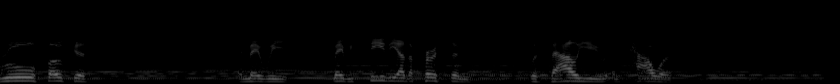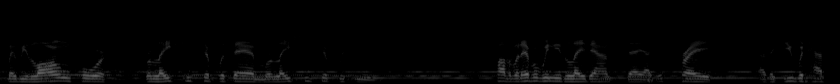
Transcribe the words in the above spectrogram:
rule focused and may we, may we see the other person with value and power. May we long for relationship with them, relationship with you. Father, whatever we need to lay down today, I just pray uh, that you would have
